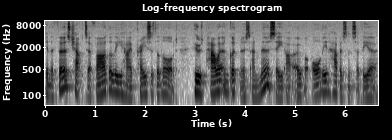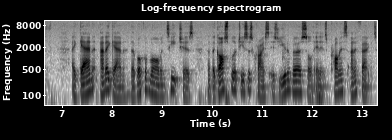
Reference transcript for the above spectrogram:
In the first chapter, Father Lehi praises the Lord, whose power and goodness and mercy are over all the inhabitants of the earth. Again and again, the Book of Mormon teaches that the gospel of Jesus Christ is universal in its promise and effect,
